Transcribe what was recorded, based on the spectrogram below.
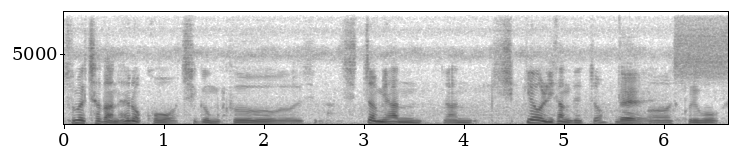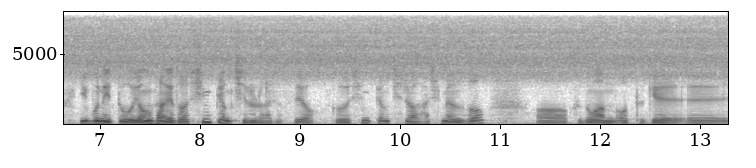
수맥 차단 해놓고 지금 그 시- 시점이 한, 한 10개월 이상 됐죠? 네. 어, 그리고 이분이 또 영상에서 신병 치료를 하셨어요. 그 신병 치료 하시면서 어, 그동안 어떻게 에,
